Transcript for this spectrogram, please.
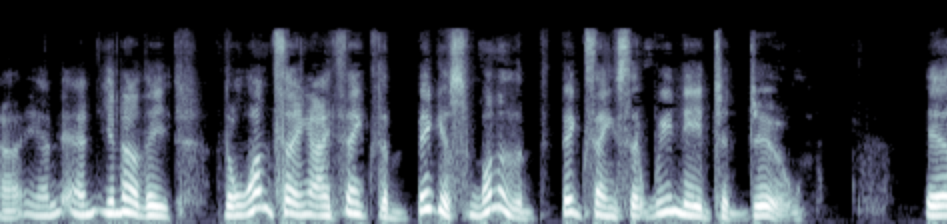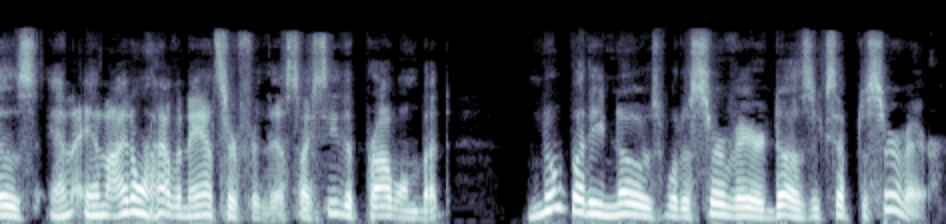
uh, and and you know the the one thing I think the biggest one of the big things that we need to do is and and I don't have an answer for this. I see the problem, but nobody knows what a surveyor does except a surveyor.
